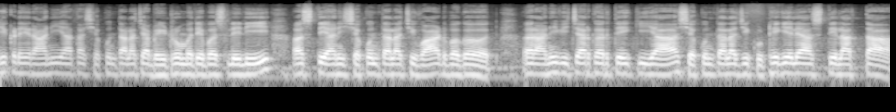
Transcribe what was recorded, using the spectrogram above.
इकडे राणी आता शकुंतलाच्या बेडरूममध्ये बसलेली असते आणि शकुंतलाची वाट बघत राणी विचार करते की या शकुंतलाजी कुठे गेल्या असतील आत्ता?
